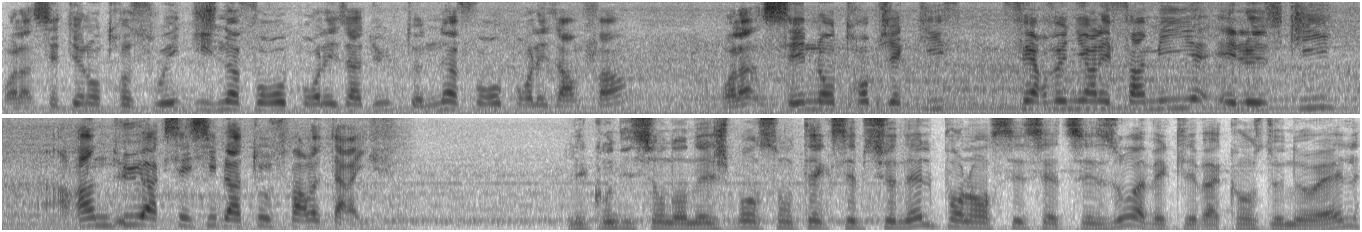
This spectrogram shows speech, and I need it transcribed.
Voilà, c'était notre souhait, 19 euros pour les adultes, 9 euros pour les enfants. Voilà, c'est notre objectif, faire venir les familles et le ski rendu accessible à tous par le tarif. Les conditions d'enneigement sont exceptionnelles pour lancer cette saison avec les vacances de Noël.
